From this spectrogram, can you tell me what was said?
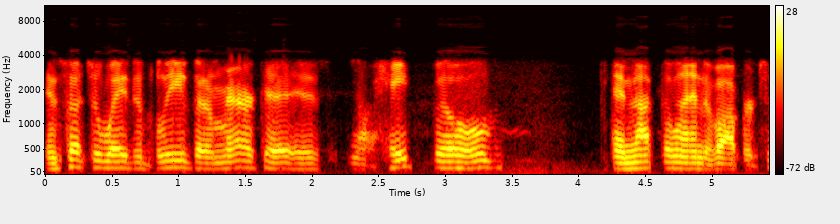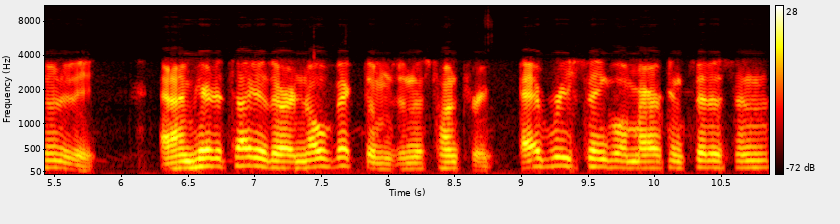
in such a way to believe that America is you know, hate-filled and not the land of opportunity. And I'm here to tell you there are no victims in this country. Every single American citizen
